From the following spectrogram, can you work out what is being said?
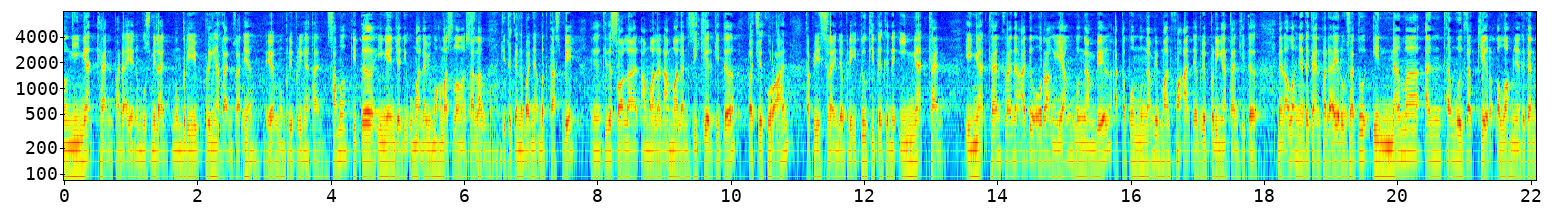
mengingatkan pada ayat nombor 9 memberi peringatan ustaz ya. Ya, memberi peringatan. Sama kita ingin jadi umat Nabi Muhammad sallallahu alaihi wasallam, kita kena banyak bertasbih dengan kita solat, amalan-amalan zikir kita, baca Quran, tapi selain daripada itu kita kena ingatkan ingatkan kerana ada orang yang mengambil ataupun mengambil manfaat daripada peringatan kita. Dan Allah nyatakan pada ayat 21 innama antamudzakir Allah menyatakan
